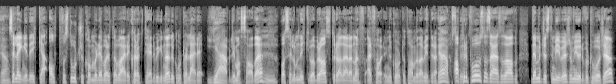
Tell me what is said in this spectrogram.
Ja. Så lenge det ikke er altfor stort, så kommer det bare til å være karakterbyggende. Du kommer til å lære jævlig masse av det. Mm. Og selv om det ikke var bra, så tror jeg det er en erfaring du kommer til å ta med deg videre. Ja. Apropos, så sier jeg sånn Det med Justin Bieber, som vi gjorde for to år siden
